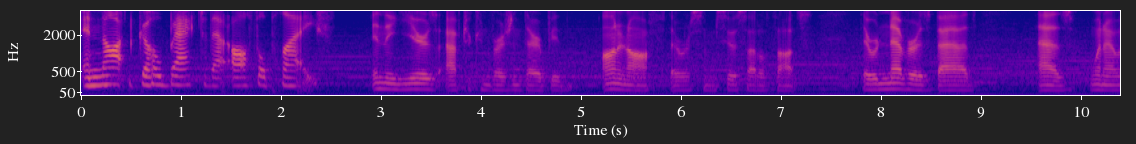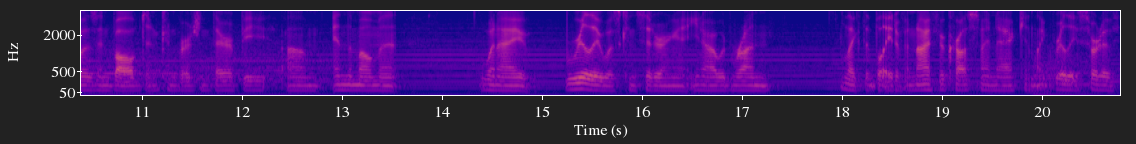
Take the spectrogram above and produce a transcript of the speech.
and not go back to that awful place. In the years after conversion therapy, on and off, there were some suicidal thoughts. They were never as bad as when I was involved in conversion therapy. Um, in the moment when I really was considering it, you know, I would run like the blade of a knife across my neck and like really sort of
